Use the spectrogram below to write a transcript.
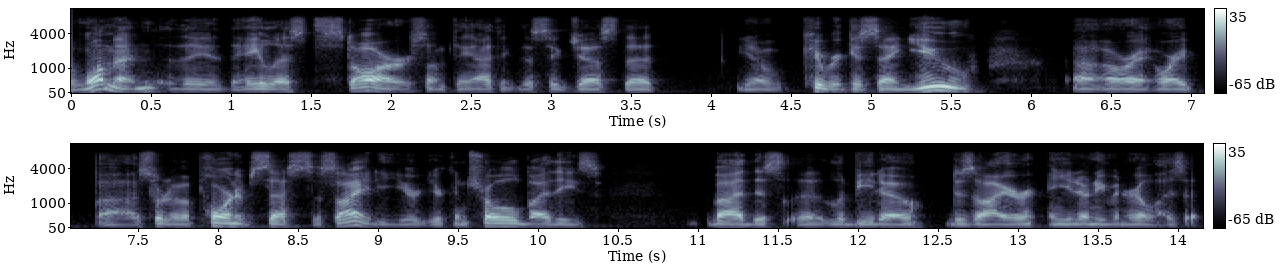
uh, woman, the the A-list star or something, I think this suggests that you know Kubrick is saying you uh, are a, a uh, sort of a porn obsessed society. You're you're controlled by these by this uh, libido desire, and you don't even realize it.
